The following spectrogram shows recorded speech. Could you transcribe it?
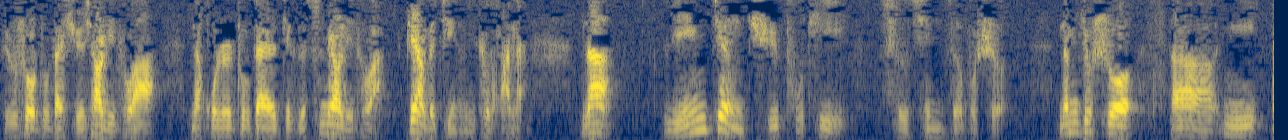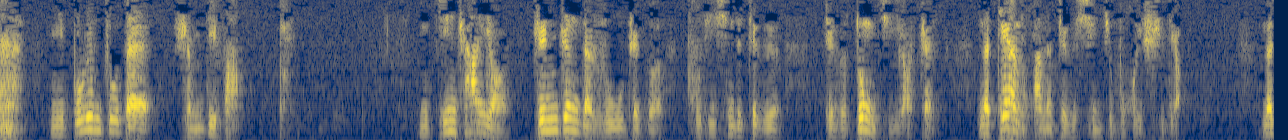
比如说住在学校里头啊，那或者住在这个寺庙里头啊，这样的景里头的话呢，那临近取菩提，此心则不舍。那么就说啊，你你不论住在什么地方，你经常要真正的如这个菩提心的这个这个动机要正，那这样的话呢，这个心就不会失掉。那。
